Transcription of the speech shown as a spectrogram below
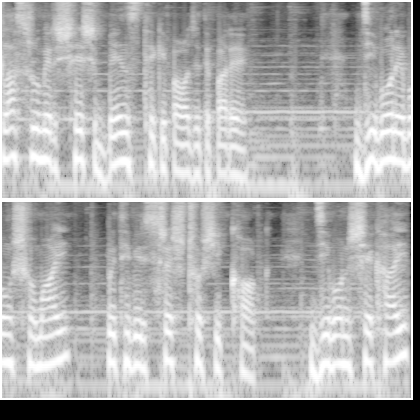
ক্লাসরুমের শেষ বেঞ্চ থেকে পাওয়া যেতে পারে। জীবন এবং সময় পৃথিবীর শ্রেষ্ঠ শিক্ষক। জীবন শেখায়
